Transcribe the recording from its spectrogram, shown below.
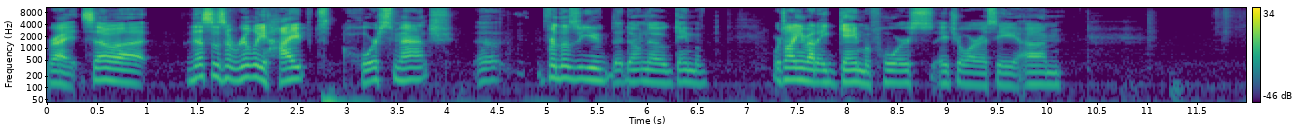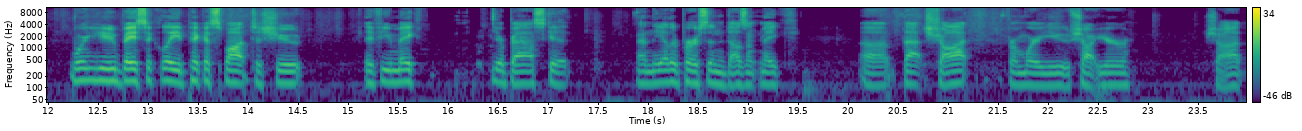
Right. So uh, this is a really hyped horse match. Uh, for those of you that don't know, game of we're talking about a game of horse, H O R S E, um, where you basically pick a spot to shoot. If you make your basket, and the other person doesn't make uh, that shot from where you shot your shot.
